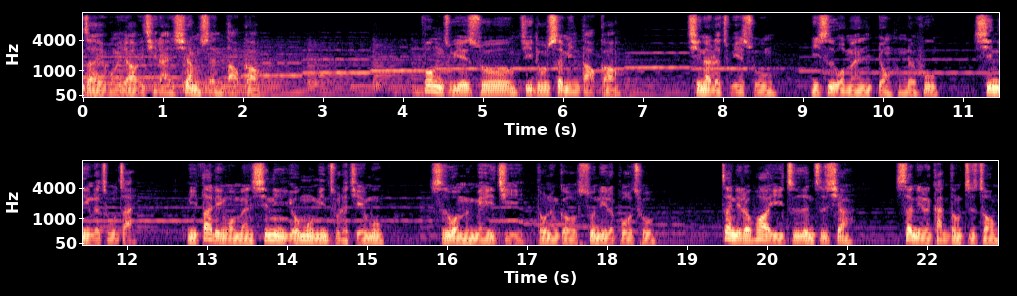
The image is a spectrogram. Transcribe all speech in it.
在我们要一起来向神祷告，奉主耶稣基督圣名祷告，亲爱的主耶稣，你是我们永恒的父，心灵的主宰。你带领我们心灵游牧民族的节目，使我们每一集都能够顺利的播出。在你的话语滋润之下，圣灵的感动之中，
